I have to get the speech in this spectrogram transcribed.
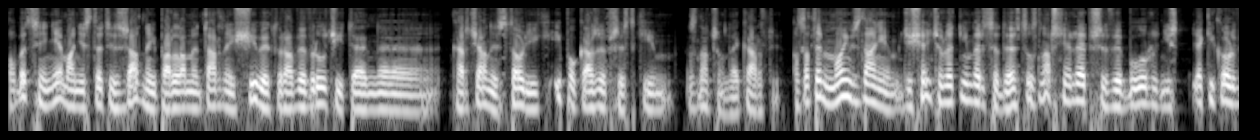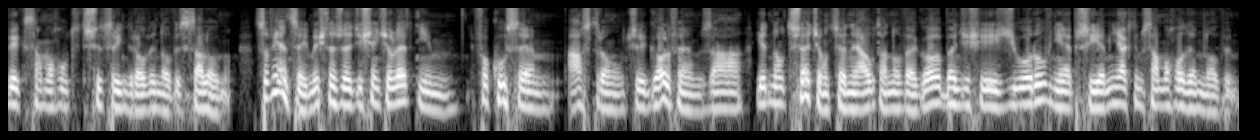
obecnie nie ma niestety żadnej parlamentarnej siły, która wywróci ten e, karciany stolik i pokaże wszystkim znaczone karty. A zatem moim zdaniem 10-letni Mercedes to znacznie lepszy wybór niż jakikolwiek samochód trzycylindrowy nowy z salonu. Co więcej, myślę, że 10-letnim Focusem, Astrą czy Golfem za jedną trzecią ceny auta nowego będzie się jeździło równie przyjemnie jak tym samochodem nowym.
